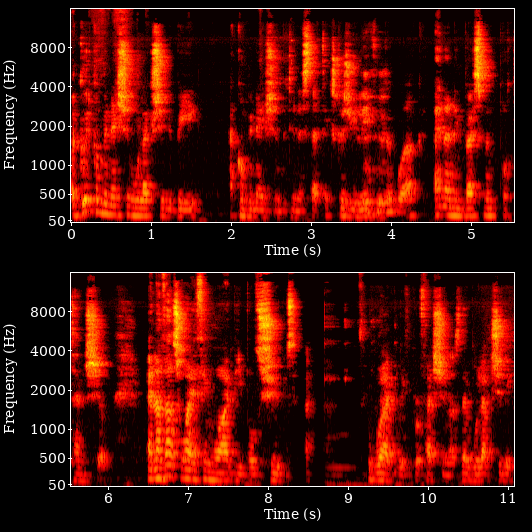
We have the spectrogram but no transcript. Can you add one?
a good combination will actually be a combination between aesthetics because you live with the work and an investment potential. And that's why I think why people should um, work with professionals that will actually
